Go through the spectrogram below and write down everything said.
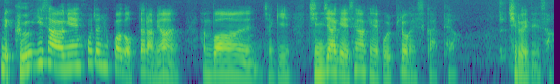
근데 그 이상의 호전 효과가 없다라면 한번 저기 진지하게 생각해 볼 필요가 있을 것 같아요. 치료에 대해서.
